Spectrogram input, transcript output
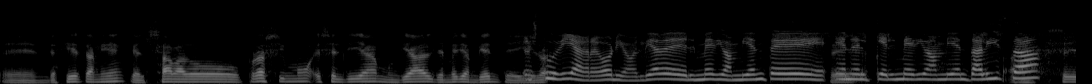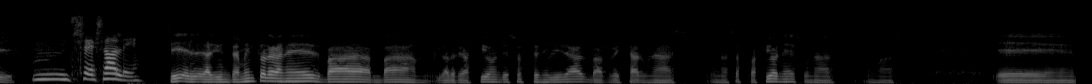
eh, decir también que el sábado próximo es el Día Mundial del Medio Ambiente. Y Es lo- tu día, Gregorio, el día del medio ambiente Sí. en el que el medioambientalista Ah, sí. mm, se sale. Sí, el Ayuntamiento de Leganés va, va, la Delegación de Sostenibilidad va a realizar unas, unas actuaciones, unas, unas, eh,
